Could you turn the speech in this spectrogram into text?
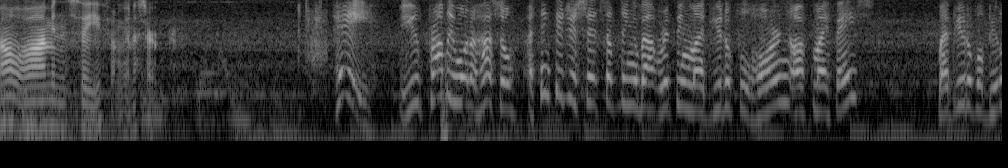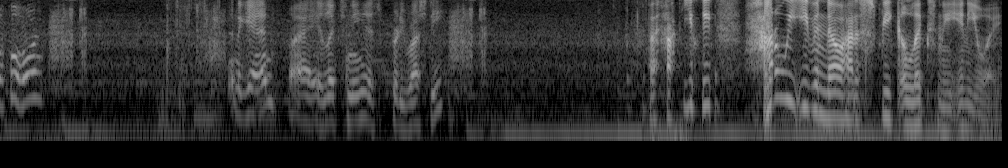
Oh, well, I'm in the safe. I'm gonna start. Hey, you probably want to hustle. I think they just said something about ripping my beautiful horn off my face. My beautiful, beautiful horn. And again, my Eliksni is pretty rusty. How do you? How do we even know how to speak Eliksni anyway?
